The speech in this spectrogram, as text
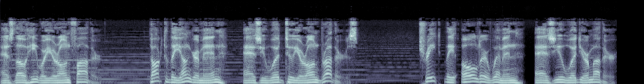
as though he were your own father. Talk to the younger men as you would to your own brothers. Treat the older women as you would your mother,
